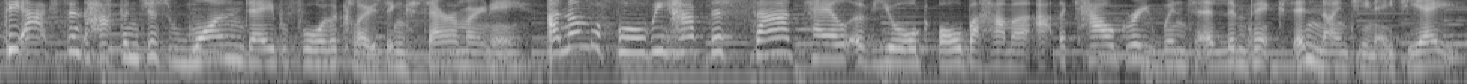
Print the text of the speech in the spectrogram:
The accident happened just one day before the closing ceremony. At number 4 we have the sad tale of Jorg Oberhammer at the Calgary Winter Olympics in 1988.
